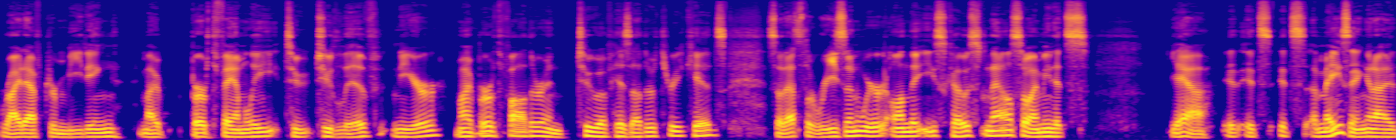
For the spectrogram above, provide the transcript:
right after meeting my birth family to to live near my Mhm. birth father and two of his other three kids. So that's the reason we're on the East Coast now. So I mean it's yeah, it, it's it's amazing and I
